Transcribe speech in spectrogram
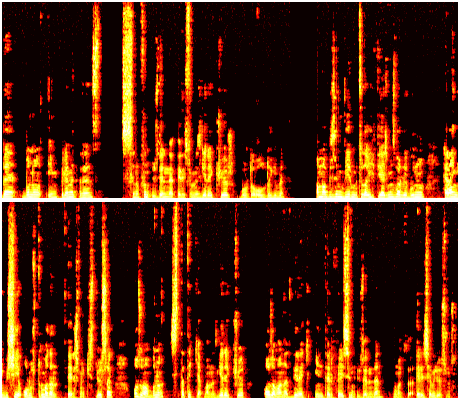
Ve bunu implement eden sınıfın üzerinden erişmemiz gerekiyor. Burada olduğu gibi. Ama bizim bir metoda ihtiyacımız var ve bunu herhangi bir şey oluşturmadan erişmek istiyorsak o zaman bunu statik yapmamız gerekiyor. O zaman da direkt interface'in üzerinden bu metoda erişebiliyorsunuz.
